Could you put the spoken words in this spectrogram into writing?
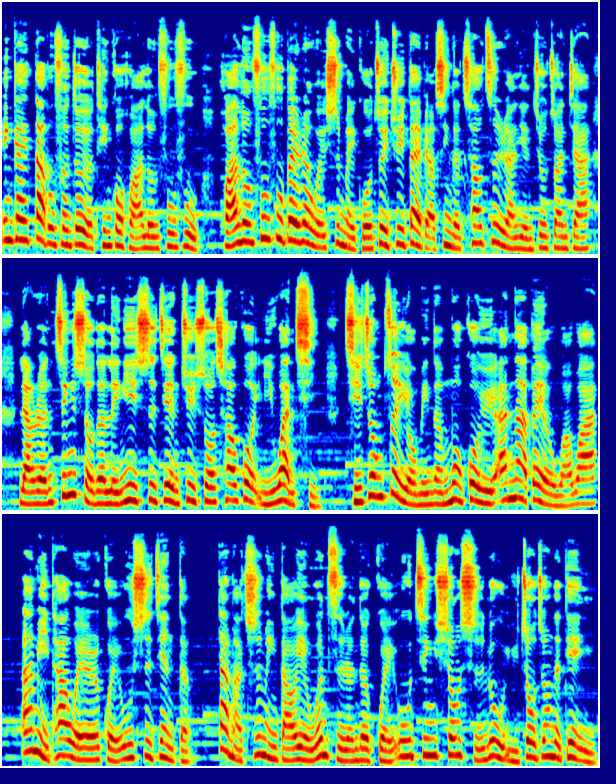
应该大部分都有听过华伦夫妇。华伦夫妇被认为是美国最具代表性的超自然研究专家，两人经手的灵异事件据说超过一万起，其中最有名的莫过于安娜贝尔娃娃、阿米塔维尔鬼屋事件等。大马知名导演温子仁的《鬼屋惊凶实录》宇宙中的电影，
